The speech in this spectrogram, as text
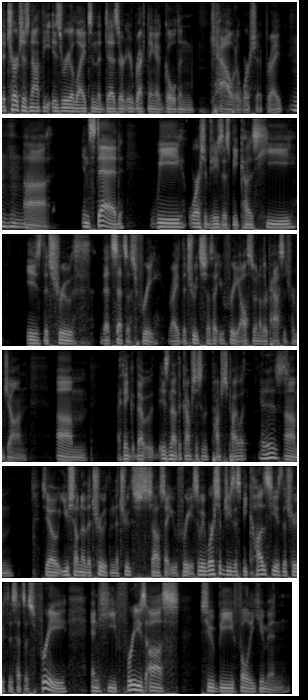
the church is not the Israelites in the desert erecting a golden cow to worship, right? Uh, instead, we worship Jesus because he is the truth that sets us free, right? The truth shall set you free. Also, another passage from John. Um, I think that isn't that the conversation with Pontius Pilate. It is. Um, so you shall know the truth, and the truth shall set you free. So we worship Jesus because He is the truth that sets us free, and He frees us to be fully human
